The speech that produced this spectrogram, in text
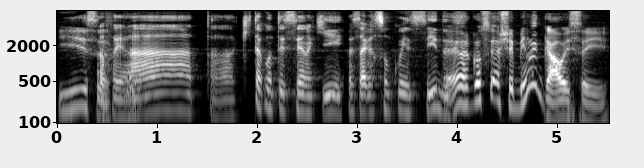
Isso. Eu falei, ah, tá. O que tá acontecendo aqui? Será que são conhecidas? É, eu gostei, achei bem legal isso aí.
